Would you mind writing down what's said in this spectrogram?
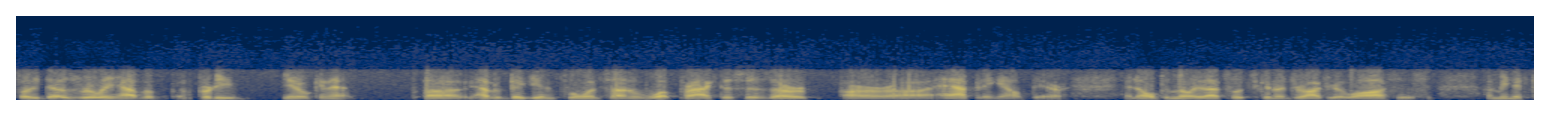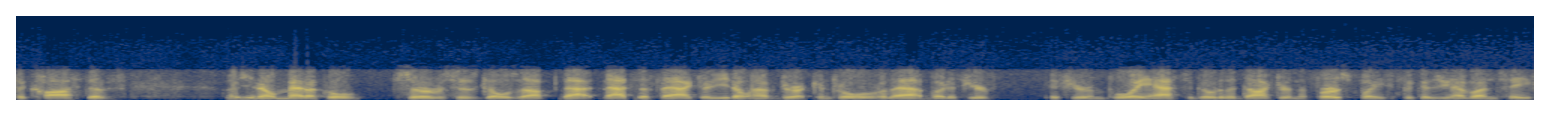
So he does really have a, a pretty you know can have, uh, have a big influence on what practices are are uh, happening out there. And ultimately that's what's going to drive your losses. I mean if the cost of uh, you know medical services goes up, that that's a factor. You don't have direct control over that. But if your if your employee has to go to the doctor in the first place because you have unsafe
